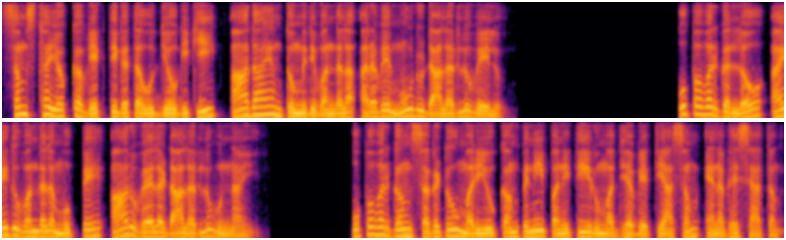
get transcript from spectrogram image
సంస్థ యొక్క వ్యక్తిగత ఉద్యోగికి ఆదాయం తొమ్మిది వందల అరవై మూడు డాలర్లు వేలు. ఉపవర్గంలో ఐదు వందల ముప్పై ఆరు వేల డాలర్లు ఉన్నాయి. ఉపవర్గం సగటు మరియు కంపెనీ పనితీరు మధ్య వ్యత్యాసం ఎనభై శాతం.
